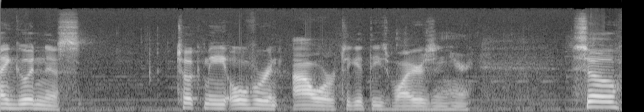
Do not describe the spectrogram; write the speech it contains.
My goodness. Took me over an hour to get these wires in here. So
